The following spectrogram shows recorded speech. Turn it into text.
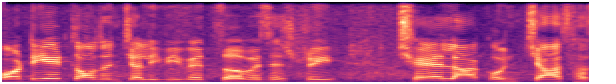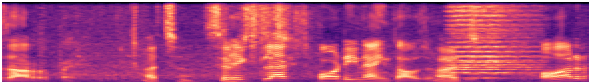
48,000 चली हुई विद सर्विस हिस्ट्री छः लाख उनचास हज़ार रुपये अच्छा six lakh forty nine thousand अच्छा। और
